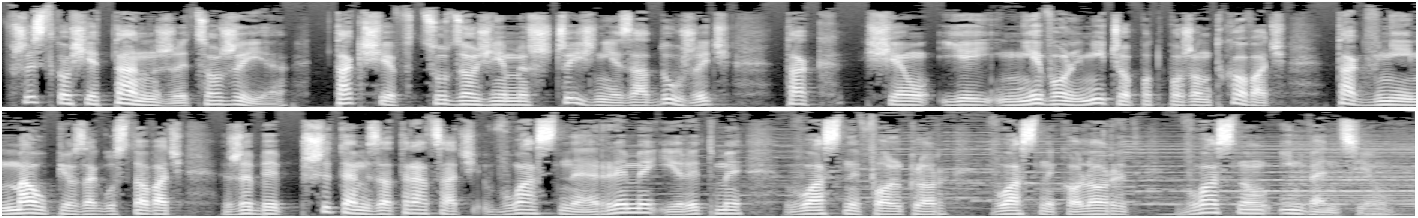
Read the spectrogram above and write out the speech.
Wszystko się tanży, co żyje. Tak się w cudzoziemszczyźnie zadłużyć, tak się jej niewolniczo podporządkować, tak w niej małpio zagustować, żeby przytem zatracać własne rymy i rytmy, własny folklor, własny koloryt, własną inwencję.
